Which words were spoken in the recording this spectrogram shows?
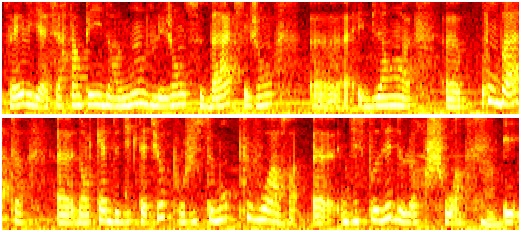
vous savez, il y a certains pays dans le monde où les gens se battent, les gens eh bien, combattent dans le cadre de dictature pour justement pouvoir disposer de leur choix. Mmh. Et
